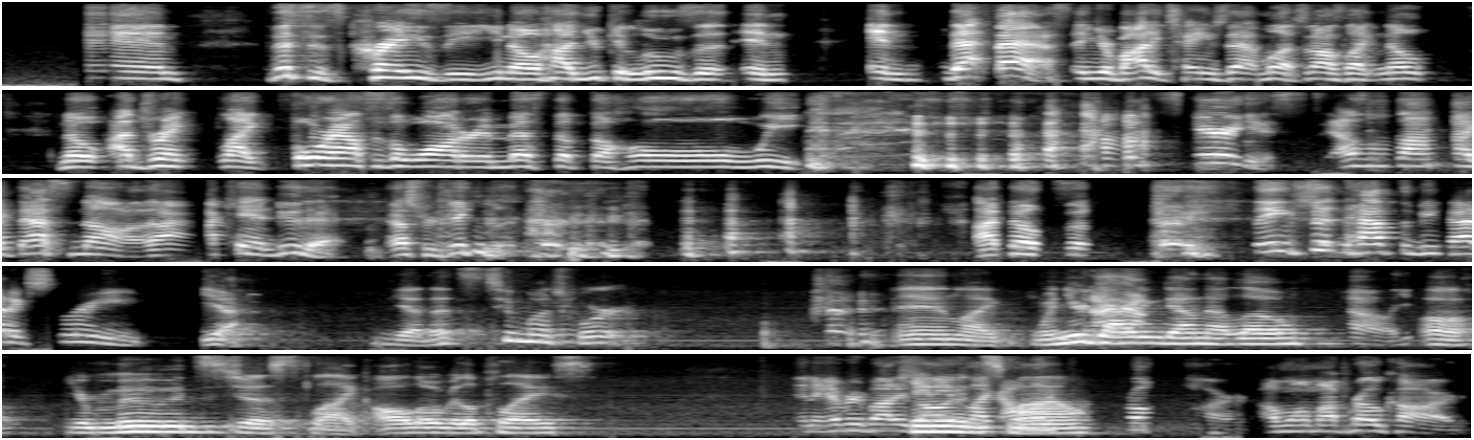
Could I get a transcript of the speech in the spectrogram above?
man this is crazy. You know how you can lose it in in that fast, and your body changed that much. And I was like, nope, nope. I drank like four ounces of water and messed up the whole week. I'm serious. I was like, like that's no, I, I can't do that. That's ridiculous. I know. So things shouldn't have to be that extreme. yeah, yeah, that's too much work. And like when you're And I got- dieting down that low, No, oh, your mood's just like all over the place. and everybody's Can't always even like, smile. I want my pro card. I want my pro card.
